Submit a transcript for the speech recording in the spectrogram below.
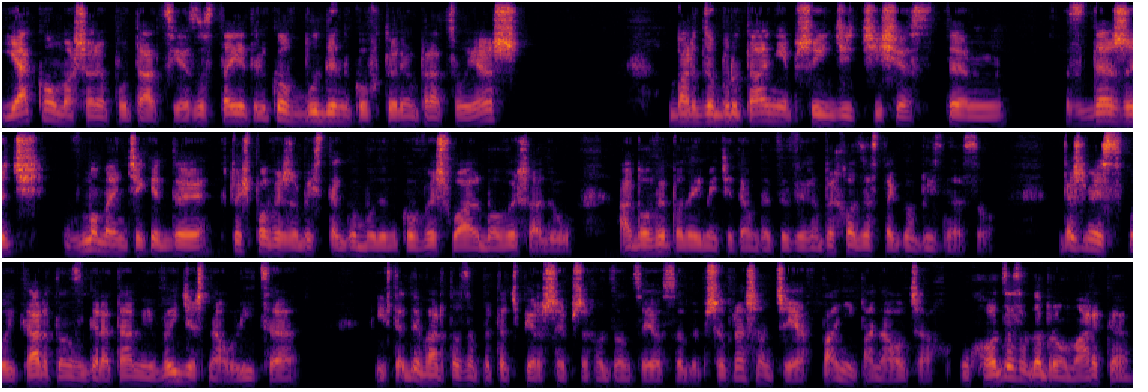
jaką masz reputację, zostaje tylko w budynku, w którym pracujesz, bardzo brutalnie przyjdzie ci się z tym zderzyć w momencie, kiedy ktoś powie, żebyś z tego budynku wyszła albo wyszedł, albo wy podejmiecie tę decyzję, że wychodzę z tego biznesu. Weźmiesz swój karton z gratami, wyjdziesz na ulicę i wtedy warto zapytać pierwszej przechodzącej osoby: Przepraszam, czy ja w pani pana oczach uchodzę za dobrą markę?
